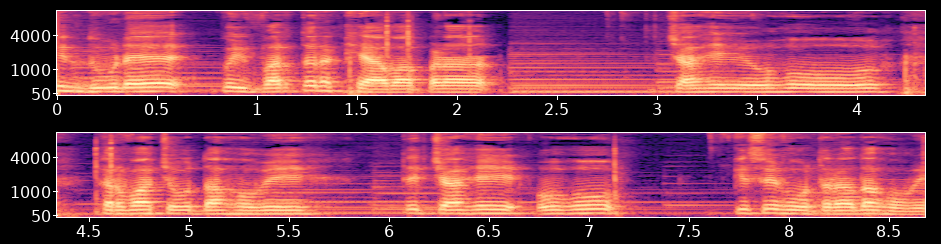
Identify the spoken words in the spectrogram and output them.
ਹਿੰਦੂ ਨੇ ਕੋਈ ਵਰਤ ਰੱਖਿਆ ਵਾ ਆਪਣਾ, ਚਾਹੇ ਉਹ ਕਰਵਾ ਚੌਥ ਦਾ ਹੋਵੇ ਤੇ ਚਾਹੇ ਉਹ ਕਿਸੇ ਹੋਰ ਤਰ੍ਹਾਂ ਦਾ ਹੋਵੇ,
